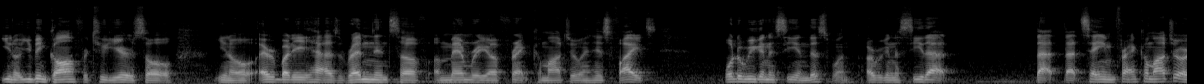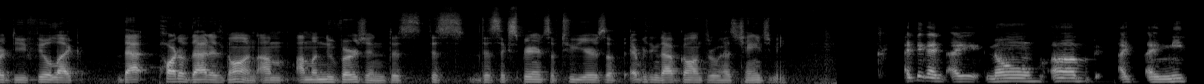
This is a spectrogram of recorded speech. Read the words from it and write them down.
you know, you've been gone for two years, so you know everybody has remnants of a memory of Frank Camacho and his fights. What are we gonna see in this one? Are we gonna see that that that same Frank Camacho, or do you feel like that part of that is gone. I'm I'm a new version. This this this experience of two years of everything that I've gone through has changed me. I think I I know um I I need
